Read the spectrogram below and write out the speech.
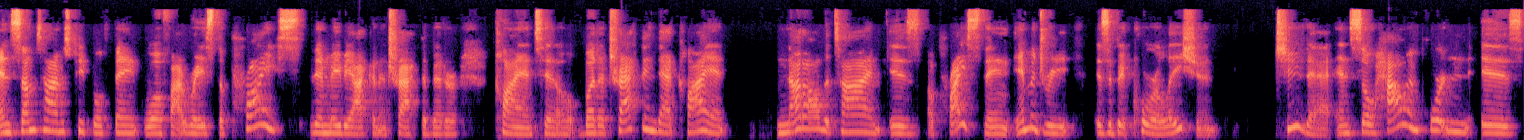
And sometimes people think, well, if I raise the price, then maybe I can attract a better clientele. But attracting that client, not all the time is a price thing. Imagery is a big correlation to that. And so, how important is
